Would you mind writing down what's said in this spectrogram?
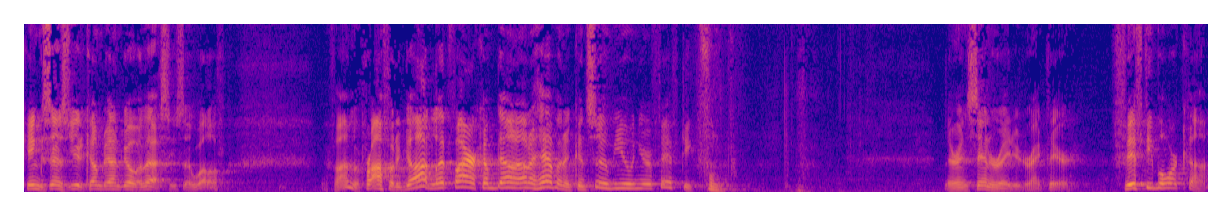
king says you to come down and go with us. He said, well, if, if I'm the prophet of God, let fire come down out of heaven and consume you and your 50. They're incinerated right there. 50 more come.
